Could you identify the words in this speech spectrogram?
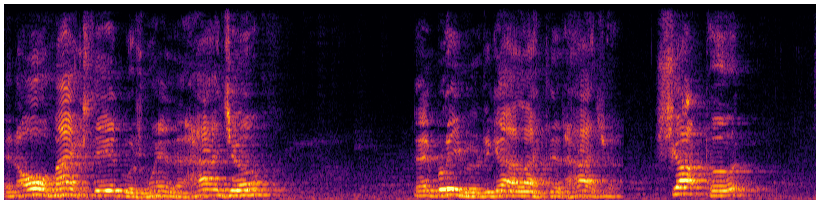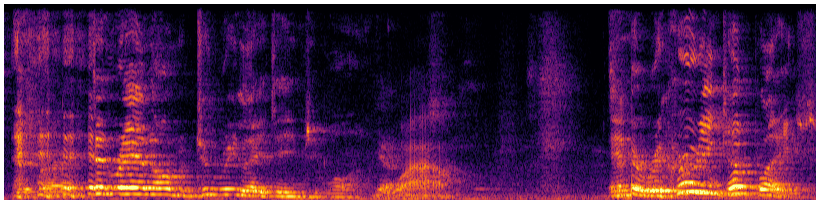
And all Max did was win a high jump. They believe it, the guy liked that high jump. Shot put, and ran on the two relay teams he won. Yeah. Wow. And the recruiting took place.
